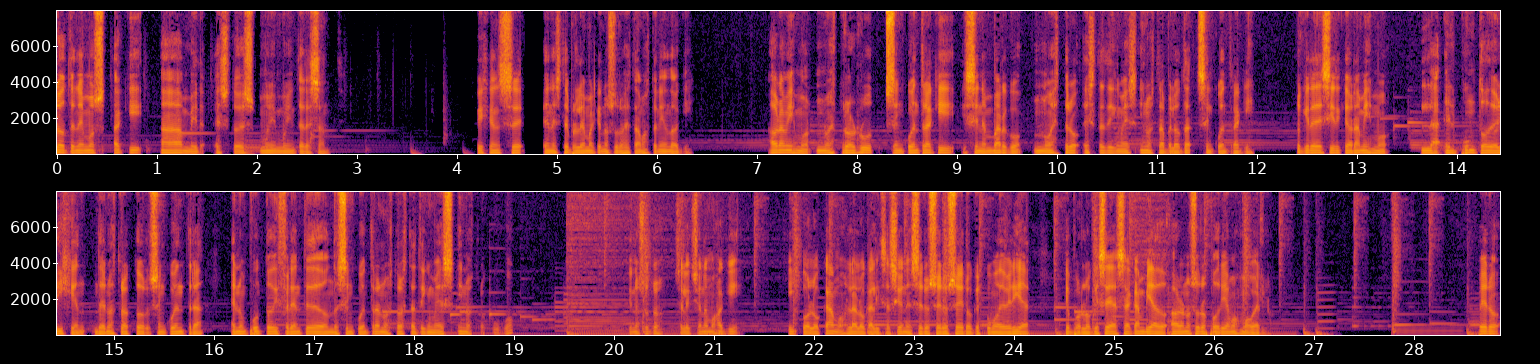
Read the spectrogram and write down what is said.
Lo tenemos aquí. Ah, mira, esto es muy, muy interesante. Fíjense en este problema que nosotros estamos teniendo aquí. Ahora mismo nuestro root se encuentra aquí y sin embargo nuestro static mesh y nuestra pelota se encuentra aquí. Esto quiere decir que ahora mismo el punto de origen de nuestro actor se encuentra en un punto diferente de donde se encuentra nuestro static mesh y nuestro cubo. Si nosotros seleccionamos aquí y colocamos la localización en 000, que es como debería, que por lo que sea se ha cambiado, ahora nosotros podríamos moverlo. Pero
